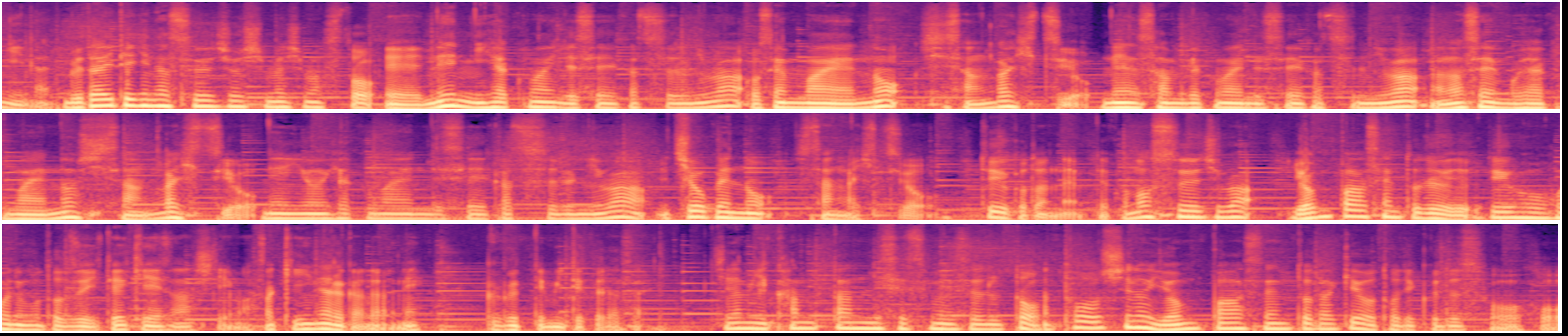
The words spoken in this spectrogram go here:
になり。具体的な数字を示しますと、えー年200万円で生活するには5000万円の資産が必要。年300万円で生活するには7500万円の資産が必要。年400万円で生活するには1億円の資産が必要ということになる。で、この数字は4%ルールという方法に基づいて計算しています。まあ気になる方はね、ググってみてください。ちなみに簡単に説明すると、投資の4%だけを取り崩す方法、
